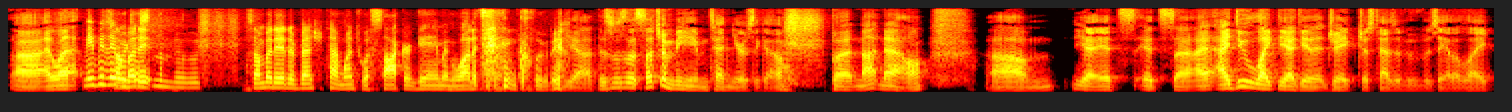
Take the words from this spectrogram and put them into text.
Uh, I let Maybe they Somebody- were just in the mood. Somebody at Adventure Time went to a soccer game and wanted to include it. yeah, this was a, such a meme 10 years ago, but not now. Um, yeah, it's, it's, uh, I, I do like the idea that Jake just has a Vuvuzela. Like,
